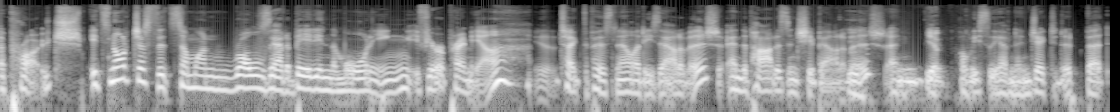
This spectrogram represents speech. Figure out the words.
approach. It's not just that someone rolls out of bed in the morning. If you're a premier, you take the personalities out of it and the partisanship out of it, and Mm. Yep. obviously haven't injected it, but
